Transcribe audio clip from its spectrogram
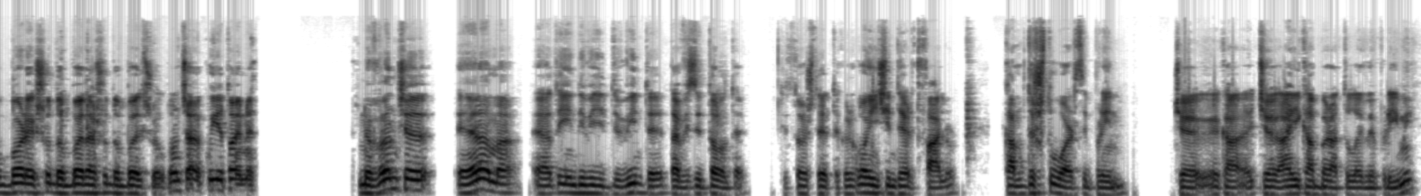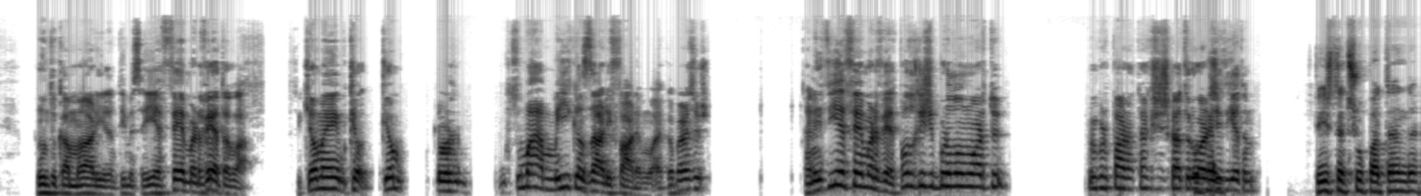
u bëre kështu do bëhet ashtu do bëhet kështu. Kupton që ku jetojnë? Në vend që e ëma e atij individi të vinte ta vizitonte, t'i thoshte të kërkoj 100 herë të falur, kam dështuar si prind që e ka që ai ka bërë atë lloj veprimi, mund ta kem marrë jetën time se je femër vetë valla. Kjo më kjo kjo su ma më ikën zari fare mua, e ke parasysh? Ta ni ti je femër vetë, po të kishin përdhunuar ty. Më përpara, ta kishte shkatërruar gjithë jetën. Të ishte çupa tënde?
